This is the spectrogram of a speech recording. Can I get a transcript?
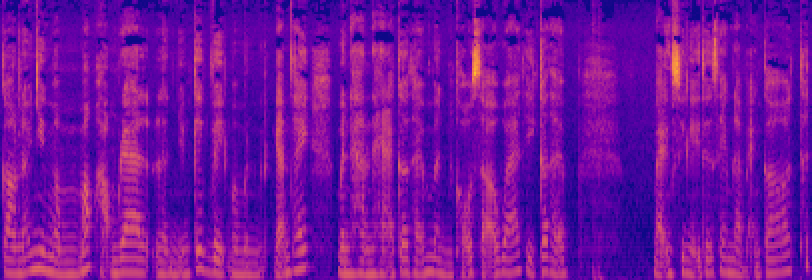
Còn nếu như mà móc họng ra là những cái việc mà mình cảm thấy mình hành hạ cơ thể mình khổ sở quá thì có thể bạn suy nghĩ thử xem là bạn có thích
